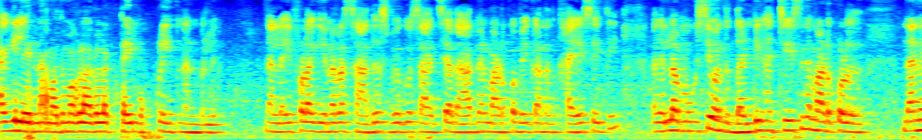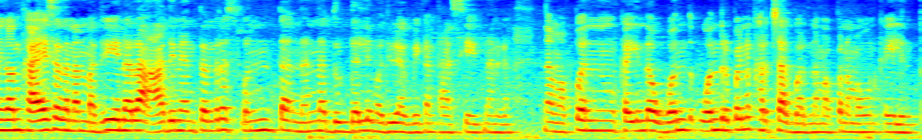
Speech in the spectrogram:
ಆಗಿಲ್ಲ ಇನ್ನು ಮದುಮಗಳು ಟೈಮ್ ಒಕ್ಕಳೈತಿ ನನ್ನ ಬಳಿ ನನ್ನ ಲೈಫ್ ಒಳಗೆ ಏನಾರ ಸಾಧಿಸ್ಬೇಕು, ಸಾಧಿಸಿ ಅದಾದ್ಮೇಲೆ ಮಾಡ್ಕೋಬೇಕು ಅನ್ನೋದು ಖಾಯಸೈತಿ ಅದೆಲ್ಲ ಮುಗಿಸಿ ಒಂದು ದಂಡಿಗೆ ಹಚ್ಚಿಸಿಂದ ಮಾಡ್ಕೊಳ್ಳೋದು. ನನಗೊಂದು ಕಾಯಸದ ನನ್ನ ಮದುವೆ ಏನಾರ ಆದಿನಿ ಅಂತಂದ್ರೆ ಸ್ವಂತ ನನ್ನ ದುಡ್ಡಲ್ಲಿ ಮದುವೆ ಆಗ್ಬೇಕಂತ ಆಸೆ ಐತೆ ನನಗೆ. ನಮ್ಮ ಅಪ್ಪನ ಕೈಯಿಂದ ಒಂದು ಒಂದು ರೂಪಾಯಿನೂ ಖರ್ಚಾಗಬಾರ್ದು ನಮ್ಮ ಅಪ್ಪ ನಮ್ಮ ಅವನ ಕೈಲಿಂತ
